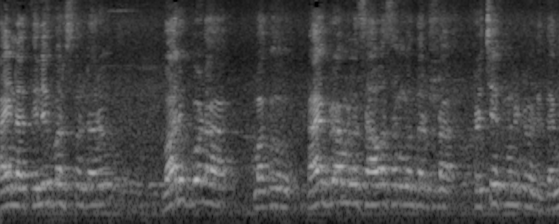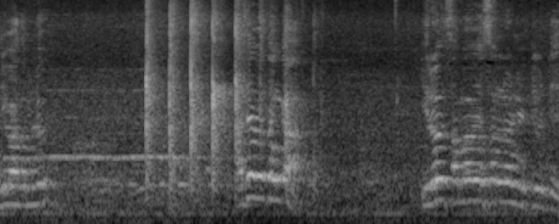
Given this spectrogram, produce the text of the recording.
ఆయన తెలియపరుస్తుంటారు. వారికి కూడా మాకు నాయ సేవా సంఘం తరఫున ప్రత్యేకమైనటువంటి ధన్యవాదములు. అదేవిధంగా ఈరోజు సమావేశంలోనేటువంటి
